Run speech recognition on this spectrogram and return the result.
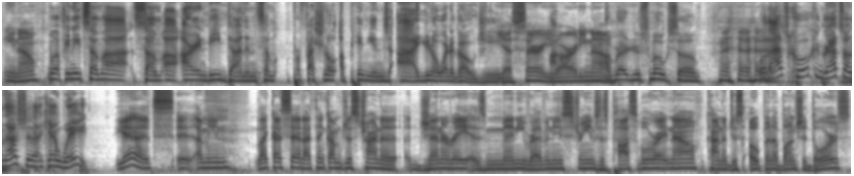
You know. Well, if you need some uh, some uh, R and D done and some professional opinions, uh, you know where to go, G. Yes, sir. You already know. I'm ready to smoke some. well, that's cool. Congrats on that shit. I can't wait. yeah, it's. It, I mean, like I said, I think I'm just trying to generate as many revenue streams as possible right now. Kind of just open a bunch of doors,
